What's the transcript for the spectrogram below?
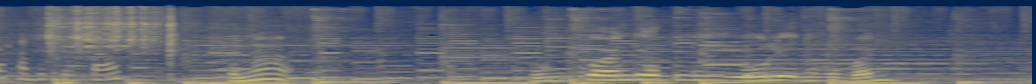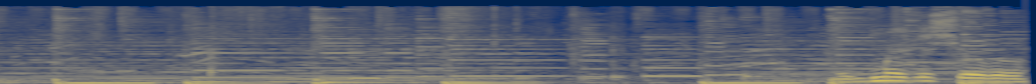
Sa kabututan? pa na huwag ko hindi ato ihuli ng uban huwag may kasyoro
